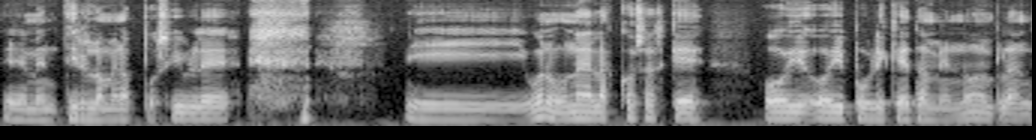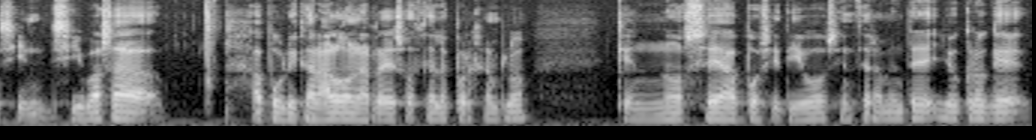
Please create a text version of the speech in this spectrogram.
eh, mentir lo menos posible. y bueno, una de las cosas que hoy, hoy publiqué también, ¿no? En plan, si, si vas a, a publicar algo en las redes sociales, por ejemplo, que no sea positivo, sinceramente yo creo que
